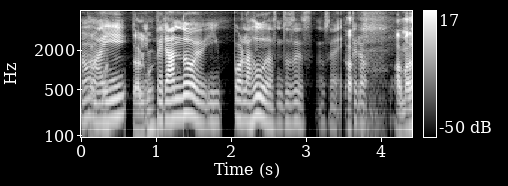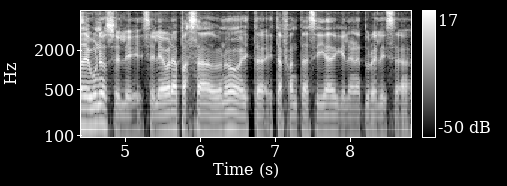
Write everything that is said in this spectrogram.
¿no? Tal ahí cual. esperando y por las dudas. Entonces, o sea, Ah, pero A más de uno se le, se le habrá pasado, ¿no? Esta, esta fantasía de que la naturaleza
